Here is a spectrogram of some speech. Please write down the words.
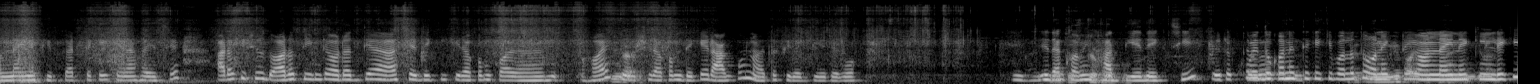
অনলাইনে ফ্লিপকার্ট থেকেই কেনা হয়েছে। আরও কিছু আরও তিনটে অর্ডার দেওয়া আছে। দেখি কীরকম হয়। তো সেরকম দেখে রাখব, নয়তো ফেরত দিয়ে দেবো। যে দেখো আমি হাত দিয়ে দেখছি। তবে দোকানের থেকে কি বলো তো অনেকটাই অনলাইনে কিনলে কি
